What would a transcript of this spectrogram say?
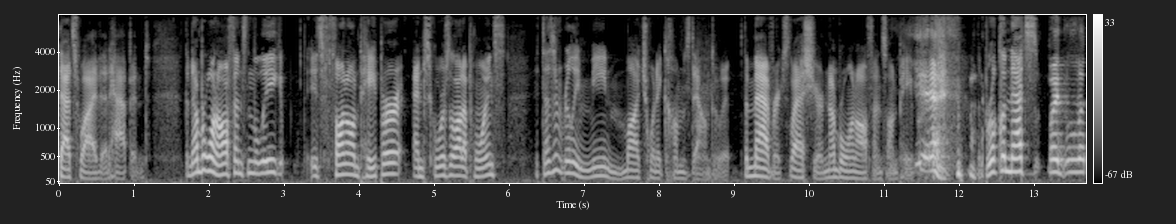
That's why that happened. The number one offense in the league is fun on paper and scores a lot of points. It doesn't really mean much when it comes down to it. The Mavericks last year, number one offense on paper. Yeah, The Brooklyn Nets, but look,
